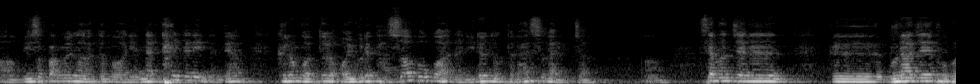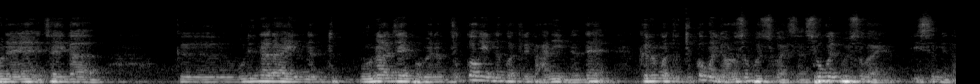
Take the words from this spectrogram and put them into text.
어, 민속박물관 같은 뭐 옛날 탈들이 있는데요. 그런 것들 얼굴에 다 써보고 하는 이런 것들을 할 수가 있죠. 어, 세 번째는 그 문화재 부분에 저희가 그 우리나라에 있는 두- 문화재 보면은 뚜껑이 있는 것들이 많이 있는데 그런 것도 뚜껑을 열어서 볼 수가 있어요. 속을 볼 수가 있습니다.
